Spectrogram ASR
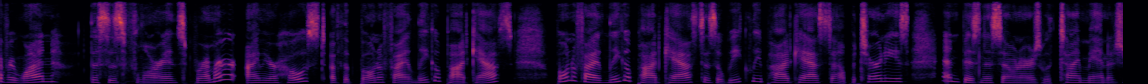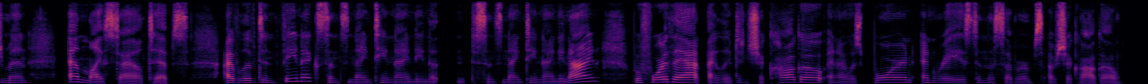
everyone. This is Florence Bremer. I'm your host of the Bonafide Legal Podcast. Bonafide Legal Podcast is a weekly podcast to help attorneys and business owners with time management and lifestyle tips. I've lived in Phoenix since 1990, since 1999. Before that, I lived in Chicago and I was born and raised in the suburbs of Chicago.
